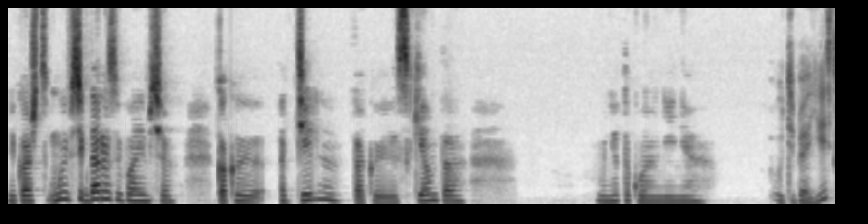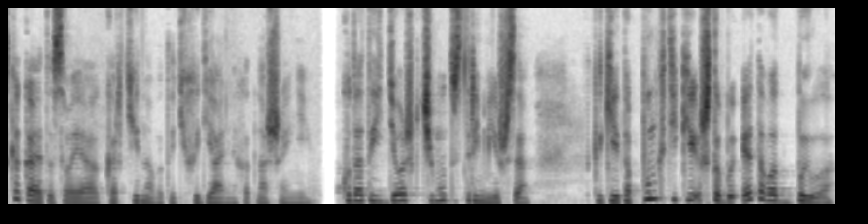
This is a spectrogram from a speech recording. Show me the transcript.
Мне кажется, мы всегда развиваемся, как и отдельно, так и с кем-то. Мне такое мнение. У тебя есть какая-то своя картина вот этих идеальных отношений? Куда ты идешь, к чему ты стремишься? Какие-то пунктики, чтобы это вот было?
